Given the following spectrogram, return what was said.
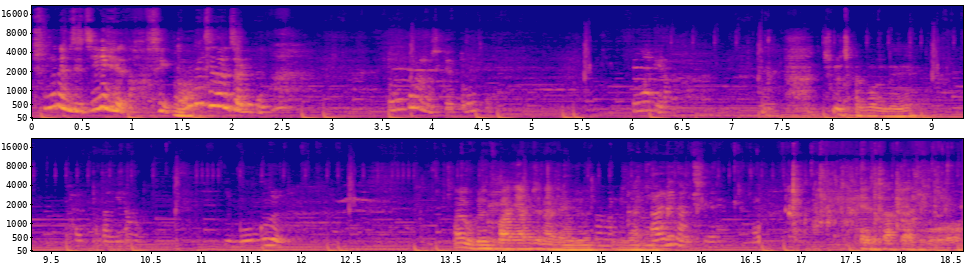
충무 냄새지? 나 갑자기 똥 냄새 나는 줄 알고. 똥꼬를 사실게 똥꼬. 똥합이랑. 술 잘 먹네. 발바닥이랑 이 목을. 아이고 그래도 많이 얌전하네 요즘. 어, 인간이 난리 나지. 배도 깎아주고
